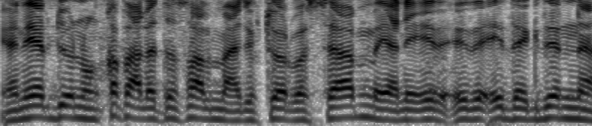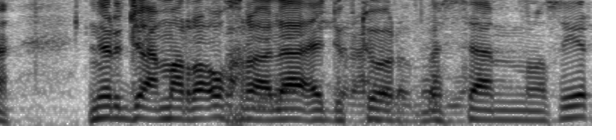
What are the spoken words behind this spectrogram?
يعني يبدو إنه انقطع الاتصال مع دكتور بسام. يعني اذا اذا قدرنا نرجع مرة أخرى للدكتور بسام مناصير.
